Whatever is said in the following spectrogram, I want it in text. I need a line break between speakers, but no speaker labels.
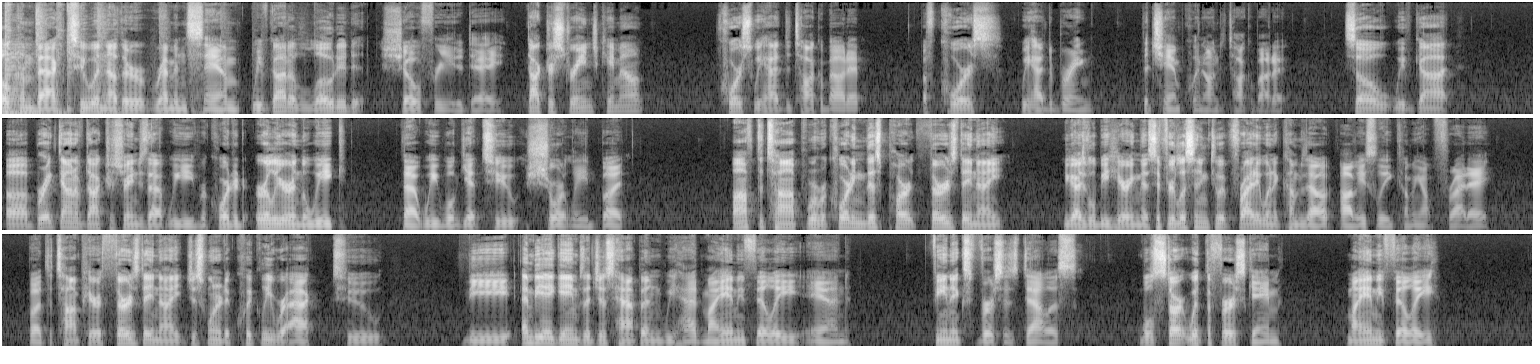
Welcome back to another Rem and Sam. We've got a loaded show for you today. Doctor Strange came out. Of course, we had to talk about it. Of course, we had to bring the champ Quinn on to talk about it. So we've got a breakdown of Doctor Strange that we recorded earlier in the week that we will get to shortly. But off the top, we're recording this part Thursday night. You guys will be hearing this. If you're listening to it Friday when it comes out, obviously coming out Friday. But the top here, Thursday night, just wanted to quickly react to the NBA games that just happened. We had Miami, Philly, and Phoenix versus Dallas. We'll start with the first game Miami, Philly.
